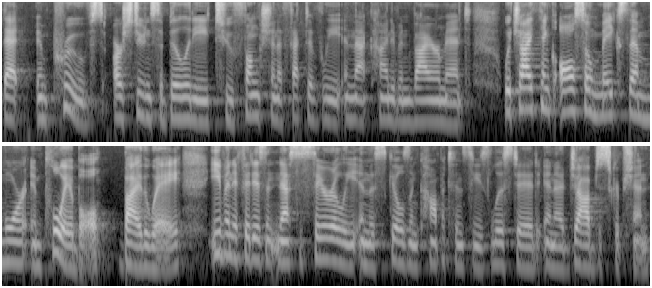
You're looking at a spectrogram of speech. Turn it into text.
that improves our students' ability to function effectively in that kind of environment, which I think also makes them more employable, by the way, even if it isn't necessarily in the skills and competencies listed in a job description.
